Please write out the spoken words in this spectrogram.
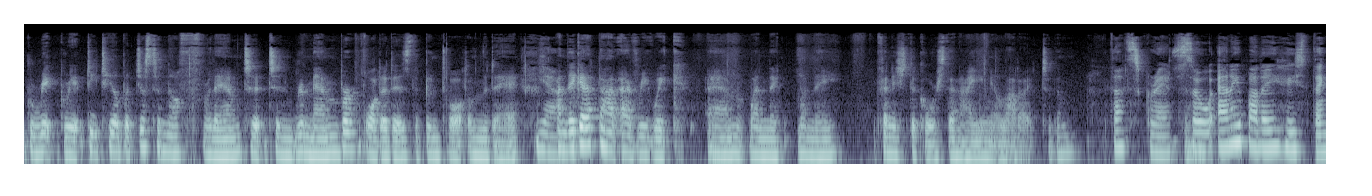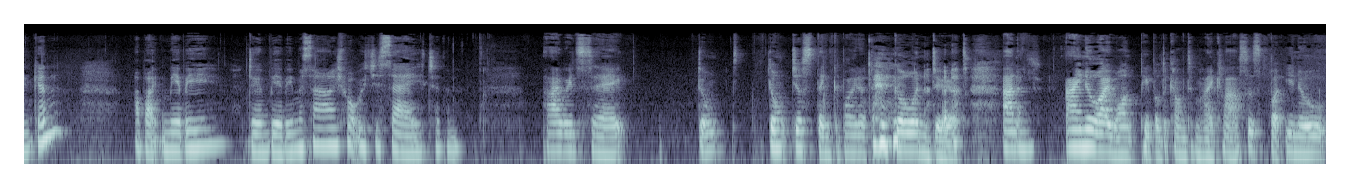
great great detail but just enough for them to, to remember what it is they've been taught on the day Yeah. and they get that every week um when they when they finish the course then i email that out to them that's great. So anybody who's thinking about maybe doing baby massage, what would you say to them? i would say don't don't just think about it go and do it and i know i want people to come to my classes but you know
